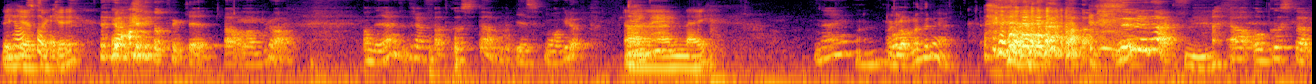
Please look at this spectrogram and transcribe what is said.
vi är har helt sovit. okej. Ja. Helt okej. Ja, vad bra. Och ni har inte träffat Gustav i smågrupp? Eh, nej. Nej. Var glada för det. nu är det dags! Mm. Ja, och Gustav,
